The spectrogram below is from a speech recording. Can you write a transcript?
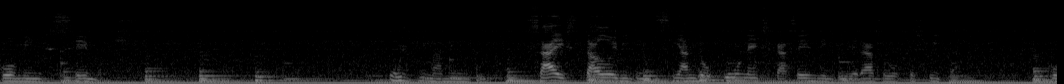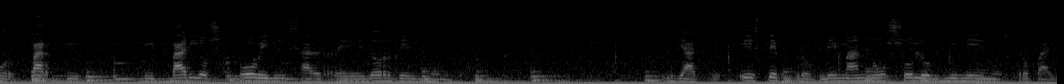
Comencemos. Últimamente se ha estado evidenciando una escasez del liderazgo jesuita por parte de varios jóvenes alrededor del mundo, ya que este problema no solo viene de nuestro país.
